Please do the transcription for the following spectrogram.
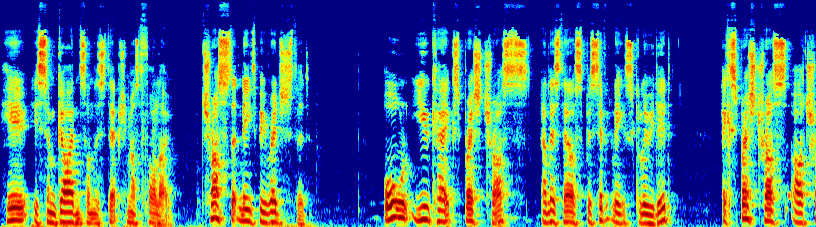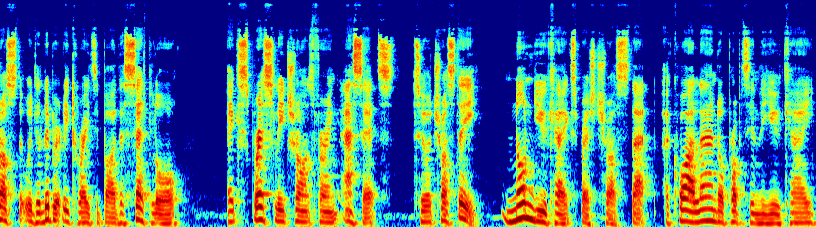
here is some guidance on the steps you must follow. Trusts that need to be registered all UK Express trusts, unless they are specifically excluded, Express trusts are trusts that were deliberately created by the settlor expressly transferring assets to a trustee. Non UK Express trusts that acquire land or property in the UK,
